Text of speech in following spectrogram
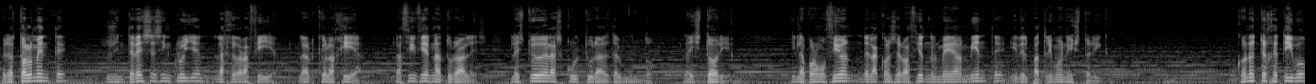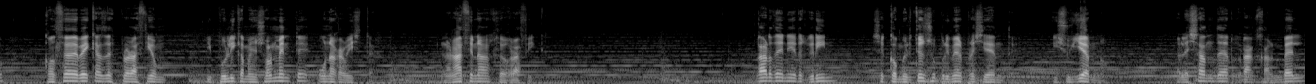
pero actualmente sus intereses incluyen la geografía, la arqueología, las ciencias naturales, el estudio de las culturas del mundo, la historia y la promoción de la conservación del medio ambiente y del patrimonio histórico. Con este objetivo, concede becas de exploración y publica mensualmente una revista, la National Geographic. Gardner Green se convirtió en su primer presidente y su yerno, Alexander Graham Bell,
